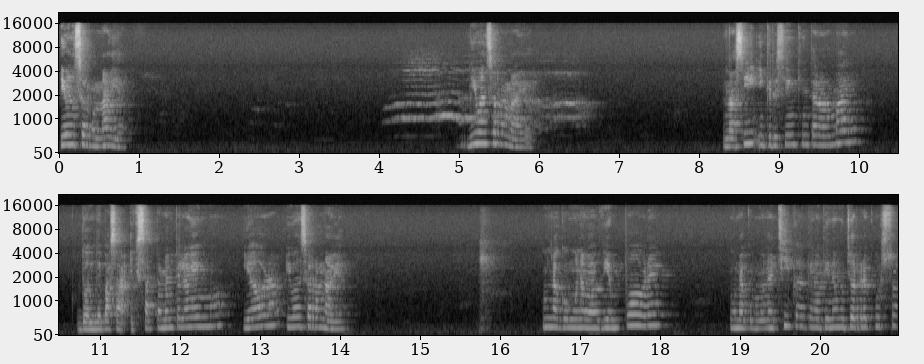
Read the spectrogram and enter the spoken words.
Vivo en Cerro Navia. Vivo en Cerro Navia. Nací y crecí en Quinta Normal, donde pasa exactamente lo mismo y ahora iba a Cerro Navia. Una comuna más bien pobre, una comuna chica que no tiene muchos recursos,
